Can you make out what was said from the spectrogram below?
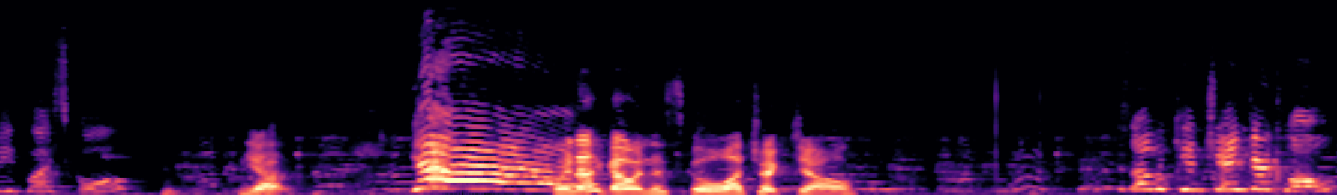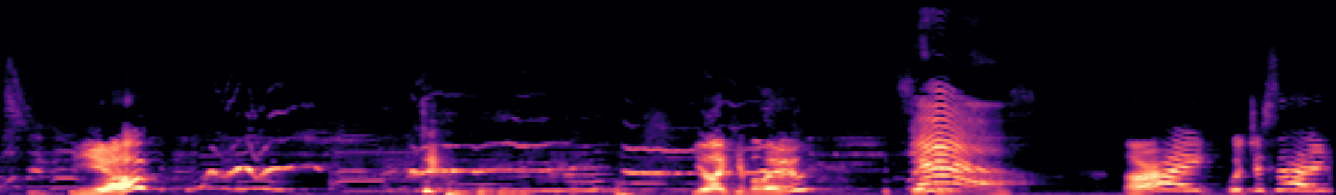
Before school? Yep. Yeah. We're not going to school. I tricked y'all. Yep. you like your balloon? It sings. Yeah. All right. What you say?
